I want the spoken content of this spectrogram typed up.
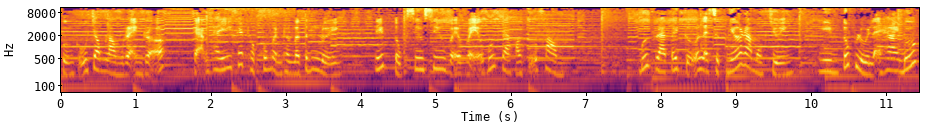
Phượng Cửu trong lòng rạng rỡ, Cảm thấy phép thuật của mình thật là tinh luyện. Tiếp tục siêu siêu vẹo vẹo bước ra khỏi cửa phòng. Bước ra tới cửa lại sực nhớ ra một chuyện, Nghiêm túc lùi lại hai bước,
